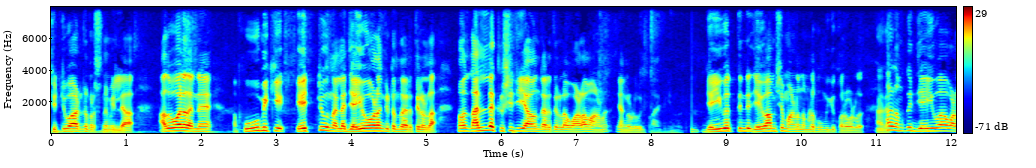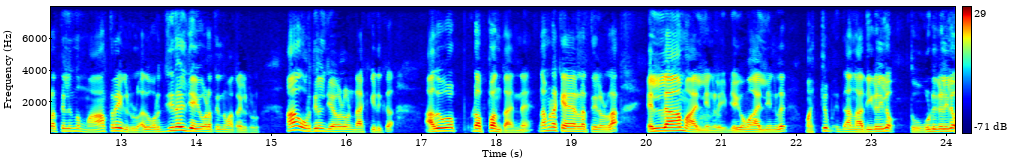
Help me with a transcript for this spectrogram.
ചുറ്റുപാടിന് പ്രശ്നമില്ല. അതുപോലെ തന്നെ ഭൂമിക്ക് ഏറ്റവും നല്ല ജൈവവളം കിട്ടുന്ന തരത്തിലുള്ള നല്ല കൃഷി ചെയ്യാവുന്ന തരത്തിലുള്ള വളമാണ് ഞങ്ങളിവിടെ ഉൽപ്പാദിപ്പിക്കുന്നത്. ജൈവത്തിന്റെ ജൈവാംശമാണ് നമ്മുടെ ഭൂമിക്ക് കുറവുള്ളത്. അത്. നമുക്ക് ജൈവ വളത്തിൽ നിന്ന് മാത്രമേ കിട്ടുള്ളൂ. അത് ഒറിജിനൽ ജൈവവളത്തിൽ നിന്ന് മാത്രമേ കിട്ടുള്ളൂ. ആ ഒറിജിനൽ ജൈവവളം ഉണ്ടാക്കിയെടുക്കുക. അതോടൊപ്പം തന്നെ നമ്മുടെ കേരളത്തിലുള്ള എല്ലാ മാലിന്യങ്ങളെയും ജൈവമാലിന്യങ്ങൾ മറ്റു നദികളിലോ തോടുകളിലോ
